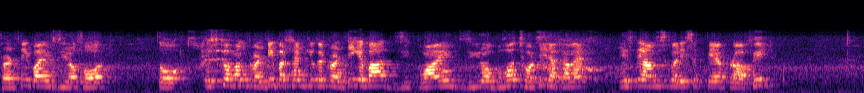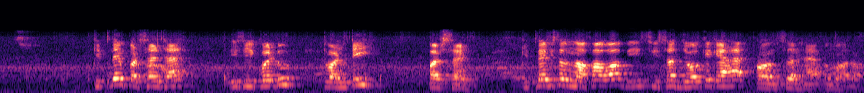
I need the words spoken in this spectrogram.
twenty point zero four तो इसको हम ट्वेंटी परसेंट क्योंकि ट्वेंटी के बाद पॉइंट ज़ीरो बहुत छोटी रकम है, इसलिए हम इसको लिख सकते हैं प्रॉफिट कितने परसेंट है? Is equal to twenty percent कितने फ़ीसद मुनाफा हुआ? बीस फ़ीसद, जो कि क्या है? आंसर है हमारा।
